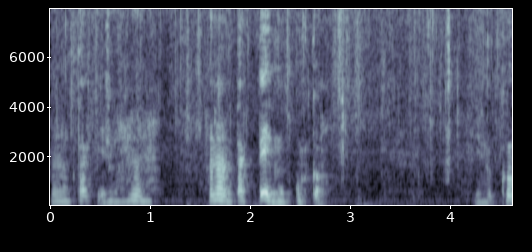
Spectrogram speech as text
하나 딱 이렇게 하나 하나는 딱 빼 묶을 거 이렇게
